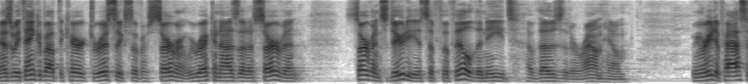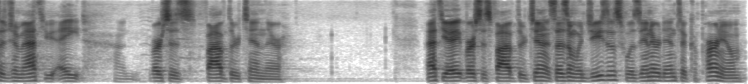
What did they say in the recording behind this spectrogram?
And As we think about the characteristics of a servant, we recognize that a servant servant's duty is to fulfill the needs of those that are around him. We can read a passage in Matthew 8, uh, verses 5 through 10 there. Matthew 8, verses 5 through 10, it says, And when Jesus was entered into Capernaum,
